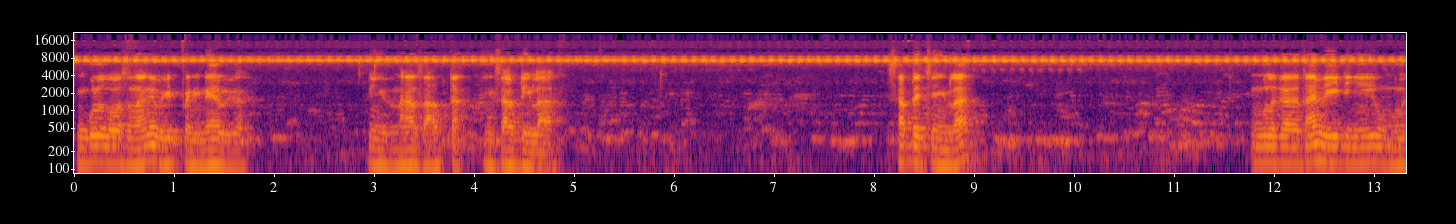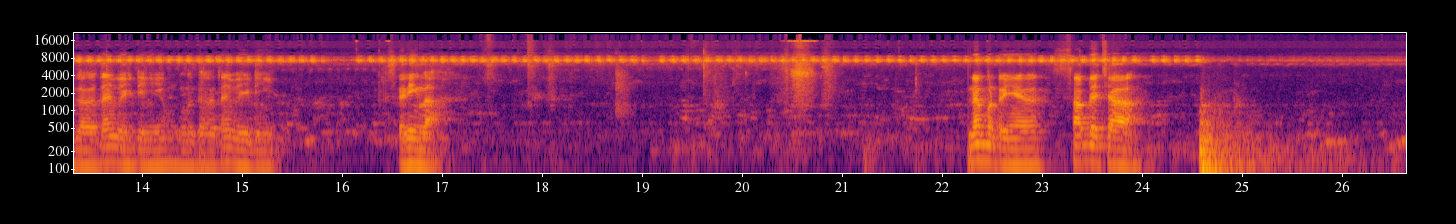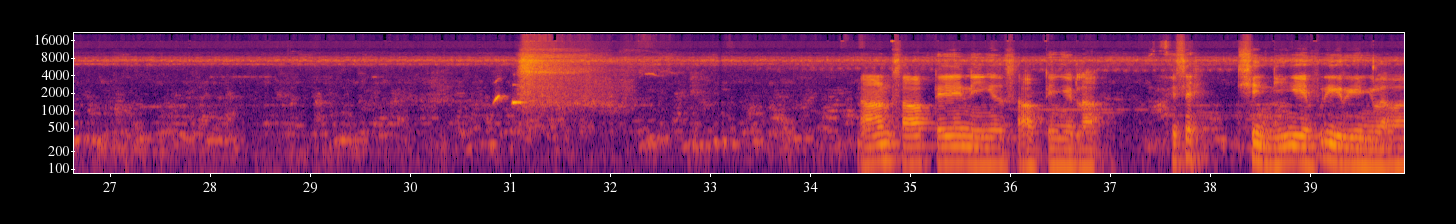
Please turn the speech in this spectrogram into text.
உங்களுக்கு கோசம் தாங்க வெயிட் பண்ணினே இருக்கேன். நீங்கள் நான் சாப்பிட்டேன். நீங்கள் சாப்பிட்டீங்களா? சாப்பிட்டு உங்களுக்காக தான் வெயிட்டிங்கு உங்களுக்காக தான் வெயிட்டிங்கு உங்களுக்காக தான் வெயிட்டிங்கு சரிங்களா? என்ன பண்ணுறீங்க சாப்பிட்டாச்சா? நான் சாப்பிட்டேன் நீங்கள் சாப்பிட்டீங்களா? சரி நீங்கள் எப்படி இருக்கீங்களாவா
